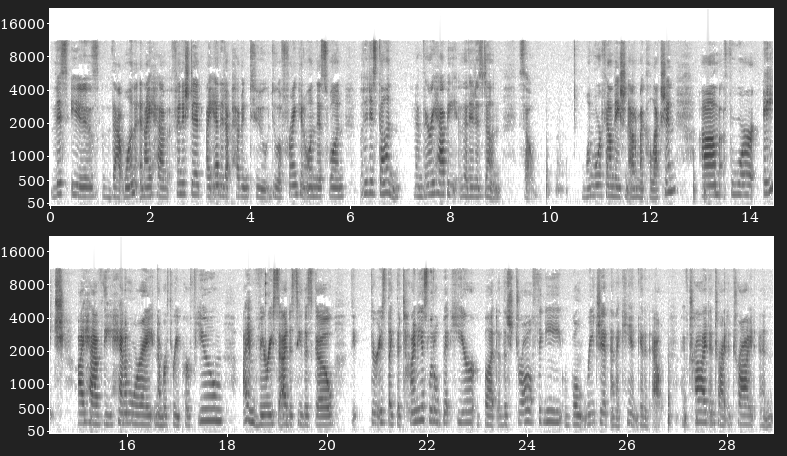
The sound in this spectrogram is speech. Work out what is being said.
This is that one and I have finished it. I ended up having to do a Franken on this one, but it is done and I'm very happy that it is done. So one more foundation out of my collection. Um, for H, I have the Hanae Mori number three perfume. I am very sad to see this go. The, there is like the tiniest little bit here, but the straw thingy won't reach it and I can't get it out. I've tried and tried and tried and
